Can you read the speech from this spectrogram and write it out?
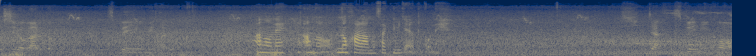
お城があるとスペインを見張る。あのねあの野原の先みたいなとこね。じゃあスペインに行こ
